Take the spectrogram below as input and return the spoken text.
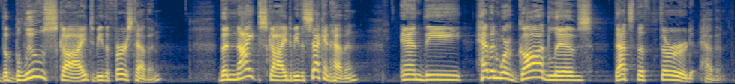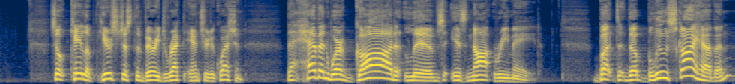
the blue sky to be the first heaven, the night sky to be the second heaven, and the heaven where God lives, that's the third heaven. So, Caleb, here's just the very direct answer to your question. The heaven where God lives is not remade. But the blue sky heaven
